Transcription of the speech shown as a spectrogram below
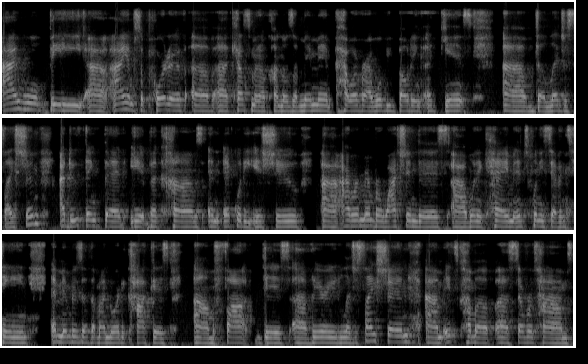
I will be, uh, I am supportive of uh, Councilman O'Connell's amendment. However, I will be voting against uh, the legislation. I do think that it becomes an equity issue. I remember watching this when it came in 2017, and members of the Minority Caucus um, fought this very legislation. Um, it's come up several times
